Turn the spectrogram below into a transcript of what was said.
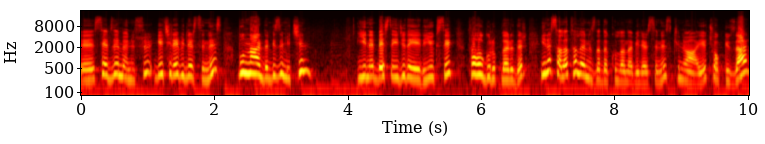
e, sebze menüsü geçirebilirsiniz. Bunlar da bizim için Yine besleyici değeri yüksek tahıl gruplarıdır. Yine salatalarınızda da kullanabilirsiniz kinoayı çok güzel.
